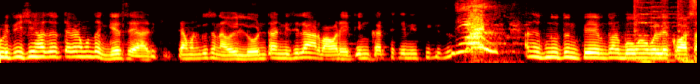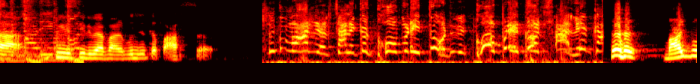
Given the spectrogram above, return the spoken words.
কুড়ি তিরিশ হাজার টাকার মতো গেছে আর কি। তেমন কিছু না ওই লোনটা নিয়েছিলাম আর বাবার এটিএম কার্ড থেকে নিয়েছি কিছু। আর নতুন প্রেম তোমার বৌমা বললে কষা পিড়িতির ব্যাপার বুঝতে তো পারছ। ভাইবো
